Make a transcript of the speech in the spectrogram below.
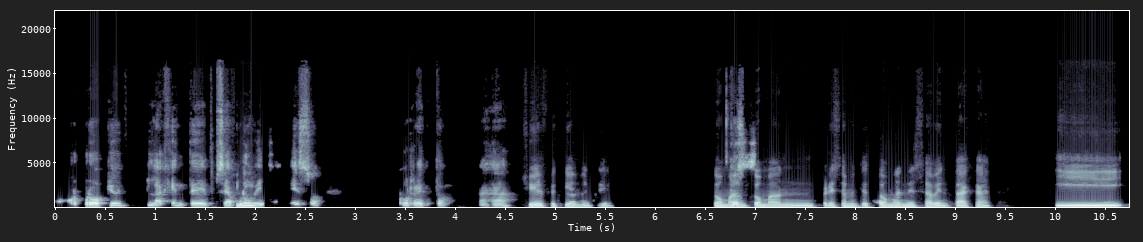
amor propio y la gente se Sí. aprovecha de eso? Correcto, ajá. Sí, efectivamente. Toman Entonces toman precisamente toman esa ventaja y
